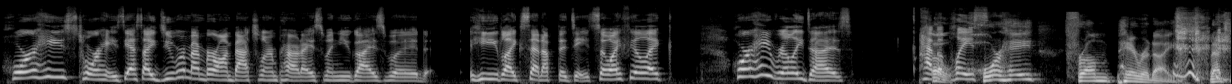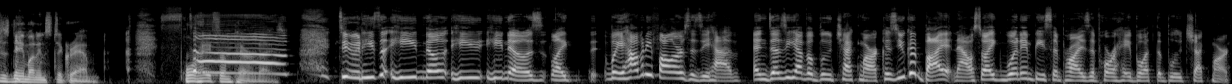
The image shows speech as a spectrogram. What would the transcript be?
Jorge's Torres. Yes, I do remember on Bachelor in Paradise when you guys would he like set up the date. So I feel like Jorge really does have a oh, place. Oh, Jorge from Paradise. That's his name on Instagram. Jorge from Paradise. Dude, he's he know he he knows like wait, how many followers does he have? And does he have a blue check mark? Because you could buy it now, so I wouldn't be surprised if Jorge bought the blue check mark.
